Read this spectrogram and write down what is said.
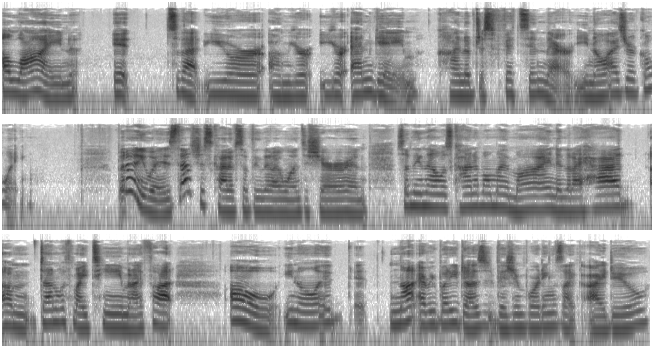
align it so that your um your your end game kind of just fits in there, you know, as you're going. But, anyways, that's just kind of something that I wanted to share and something that was kind of on my mind and that I had um, done with my team. And I thought, oh, you know, it, it not everybody does vision boardings like I do.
